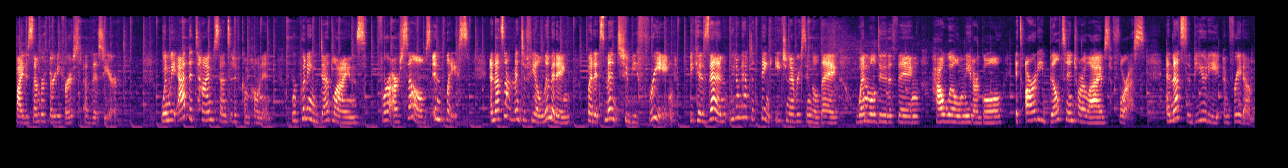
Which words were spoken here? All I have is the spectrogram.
by December 31st of this year. When we add the time sensitive component, we're putting deadlines for ourselves in place and that's not meant to feel limiting, but it's meant to be freeing because then we don't have to think each and every single day when we'll do the thing, how we'll meet our goal. It's already built into our lives for us. And that's the beauty and freedom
